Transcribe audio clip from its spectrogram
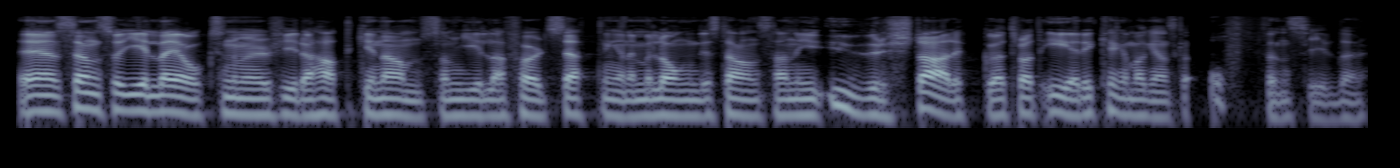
Eh, sen så gillar jag också nummer fyra Hatkinam som gillar förutsättningarna med långdistans. Han är ju urstark och jag tror att Erik kan vara ganska offensiv där.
